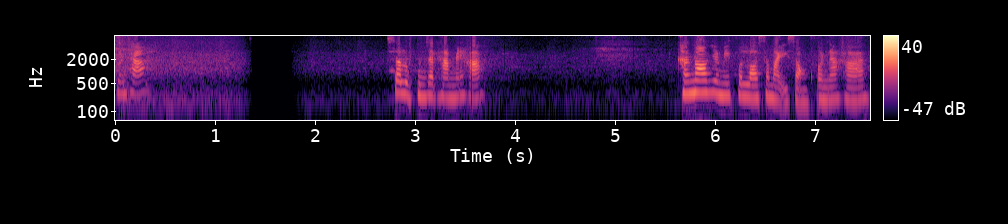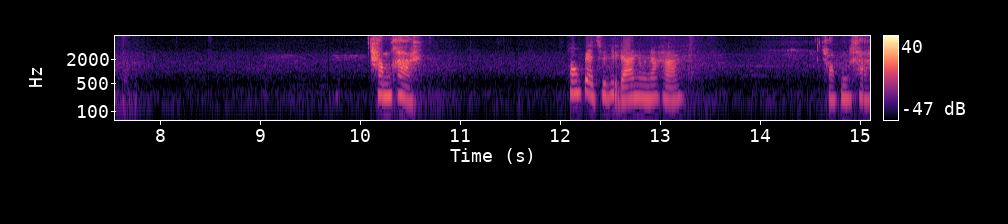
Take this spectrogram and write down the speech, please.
คุณคะ สรุปคุณจะทำไหมคะ ข้างนอกยังมีคนรอสมัครอีกสองคนนะคะ ทำค่ะ ห้องเปลี่ยนชุดอยู่ด้านนู้นนะคะ ขอบคุณค่ะ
